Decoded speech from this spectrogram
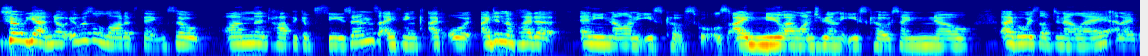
So yeah, no, it was a lot of things. So on the topic of seasons, I think I've always, I didn't apply to any non East Coast schools. I knew I wanted to be on the East Coast. I know I've always lived in LA, and I've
